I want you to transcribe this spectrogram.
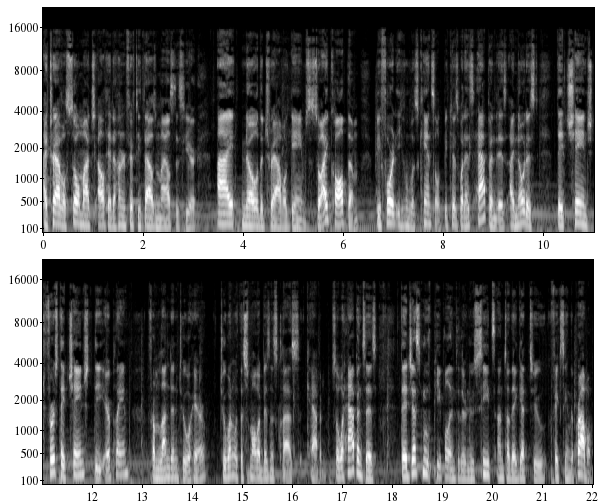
I travel so much i'll hit 150000 miles this year. I know the travel games. So i called them before it even was canceled because what has happened is i noticed they changed first they changed the airplane from London to O'Hare to one with a smaller business class cabin. So what happens is they just move people into their new seats until they get to fixing the problem.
